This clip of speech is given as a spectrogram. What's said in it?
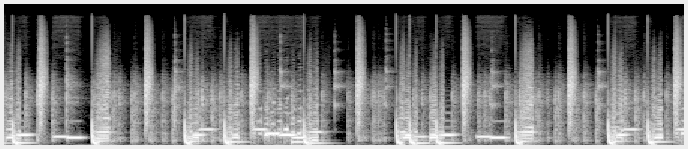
Thank you.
